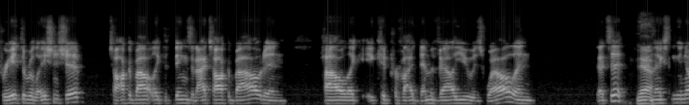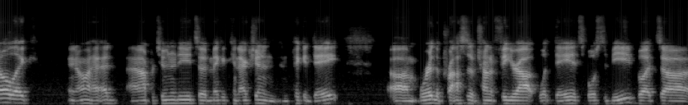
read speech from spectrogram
create the relationship, talk about like the things that I talk about and how like it could provide them a value as well. And that's it. Yeah. The next thing you know, like, you know, I had an opportunity to make a connection and, and pick a date. Um, we're in the process of trying to figure out what day it's supposed to be, but uh,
